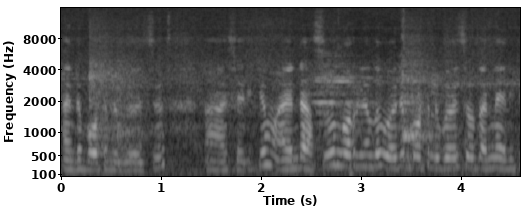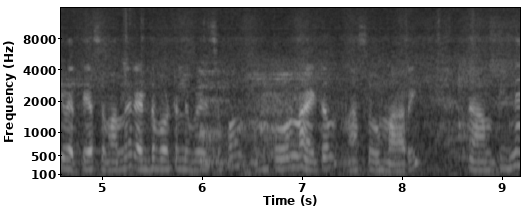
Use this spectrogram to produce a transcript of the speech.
അതിന്റെ ബോട്ടിൽ ഉപയോഗിച്ച് ശരിക്കും എന്റെ അസുഖം കുറഞ്ഞത് ഒരു ബോട്ടിൽ ഉപയോഗിച്ചപ്പോൾ തന്നെ എനിക്ക് വ്യത്യാസം വന്നു. രണ്ട് ബോട്ടിൽ ഉപയോഗിച്ചപ്പം പൂർണമായിട്ടും അസുഖം മാറി. പിന്നെ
